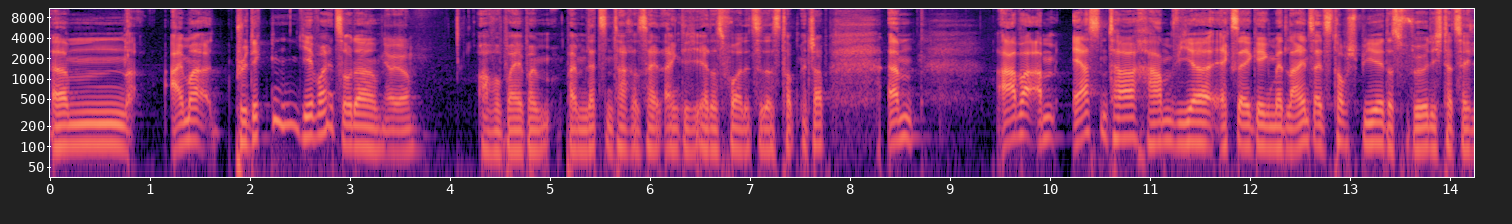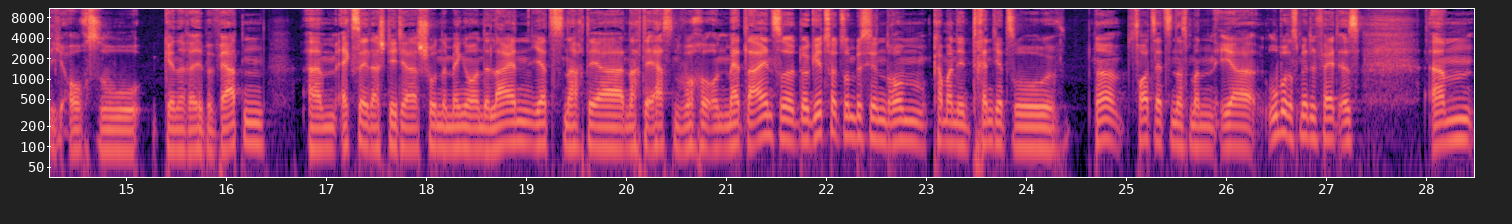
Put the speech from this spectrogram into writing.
ähm, einmal predikten jeweils oder? Ja, ja. Oh, wobei beim, beim letzten Tag ist halt eigentlich eher das vorletzte, das Top-Matchup. Ähm, aber am ersten Tag haben wir XL gegen Mad Lions als Topspiel. Das würde ich tatsächlich auch so generell bewerten. Ähm, Excel, da steht ja schon eine Menge on the line jetzt nach der, nach der ersten Woche. Und Mad Lions, da geht es halt so ein bisschen drum, kann man den Trend jetzt so ne, fortsetzen, dass man eher oberes Mittelfeld ist. Ähm,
